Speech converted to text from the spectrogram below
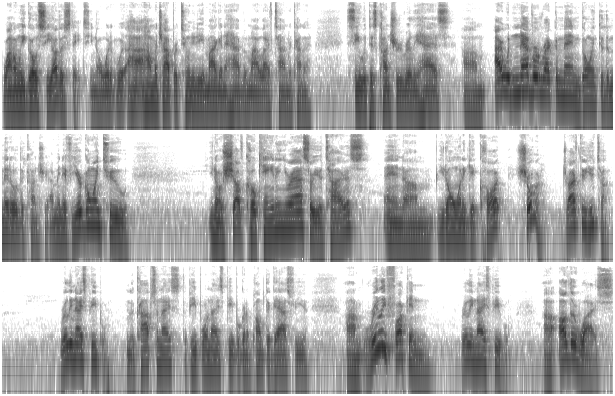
Why don't we go see other states? You know, what, what how, how, much opportunity am I going to have in my lifetime to kind of see what this country really has? Um, I would never recommend going through the middle of the country. I mean, if you're going to, you know, shove cocaine in your ass or your tires and um, you don't want to get caught, sure, drive through Utah really nice people. You know, the cops are nice. The people are nice. People are going to pump the gas for you. Um, really fucking, really nice people. Uh, otherwise,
